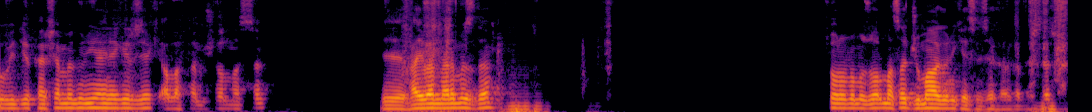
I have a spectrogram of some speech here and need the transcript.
Bu video Perşembe günü yayına girecek. Allah'tan bir şey olmasın. Ee, hayvanlarımız da sorunumuz olmasa Cuma günü kesilecek arkadaşlar.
